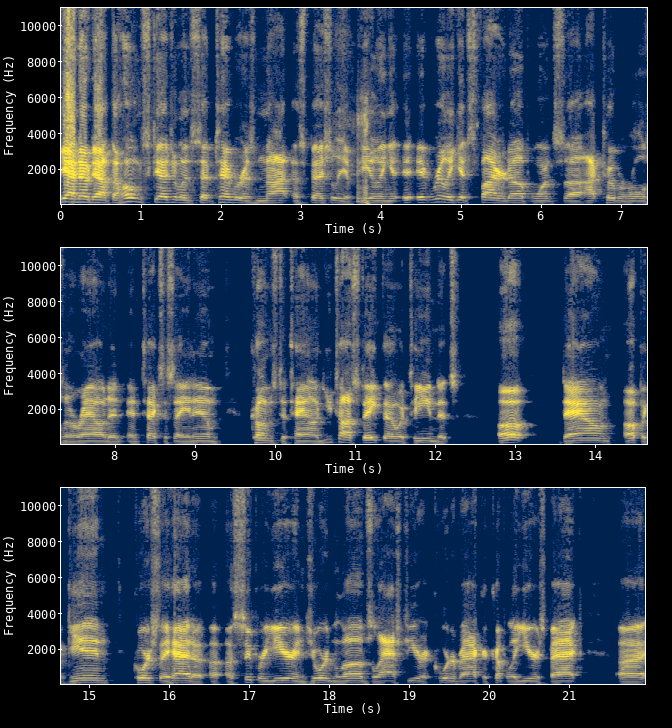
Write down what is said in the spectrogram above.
Yeah, no doubt. The home schedule in September is not especially appealing. it, it really gets fired up once uh, October rolls in around and, and Texas A&M comes to town. Utah State, though, a team that's up, down, up again. Of course, they had a, a, a super year in Jordan Love's last year at quarterback a couple of years back. Uh,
